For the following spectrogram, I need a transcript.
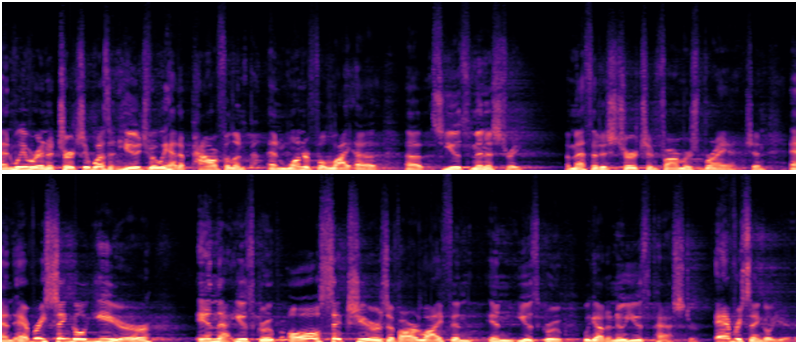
And we were in a church that wasn't huge, but we had a powerful and, and wonderful light, uh, uh, youth ministry, a Methodist church in Farmers Branch. And, and every single year in that youth group, all six years of our life in, in youth group, we got a new youth pastor every single year.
